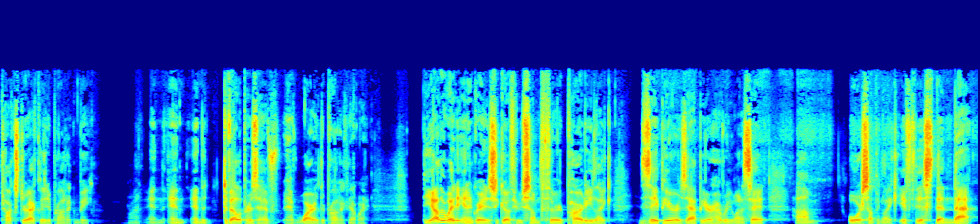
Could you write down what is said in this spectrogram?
talks directly to product B, right? And and and the developers have have wired the product that way. The other way to integrate is to go through some third party like Zapier or Zapier, however you want to say it, um, or something like if this then that.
